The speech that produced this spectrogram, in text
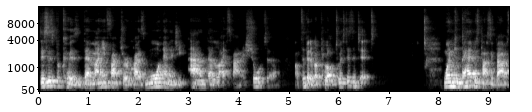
This is because their manufacture requires more energy and their lifespan is shorter. That's a bit of a plot twist, isn't it? When compared with plastic bags,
